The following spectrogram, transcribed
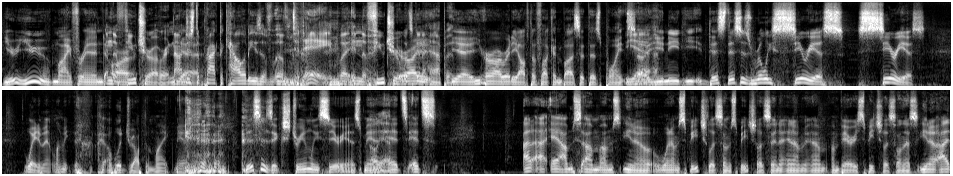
you you my friend In the are, future of it, not just the practicalities of, of today, but in the future, You're what's going to happen. Yeah, you're already off the fucking bus at this point. Yeah. So you need you, this. This is really serious. Serious. Wait a minute. Let me. I, I would drop the mic, man. this is extremely serious, man. Oh, yeah. It's it's. I, I I'm, s- I'm I'm you know when I'm speechless I'm speechless and and I'm I'm, I'm very speechless on this. You know I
